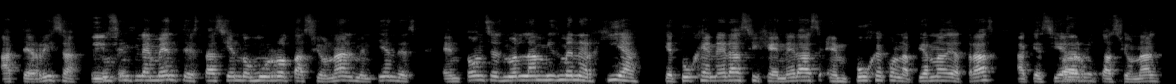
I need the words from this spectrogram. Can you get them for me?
aterriza. Tú simplemente estás siendo muy rotacional, ¿me entiendes? Entonces no es la misma energía que tú generas y generas empuje con la pierna de atrás a que si eres rotacional.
